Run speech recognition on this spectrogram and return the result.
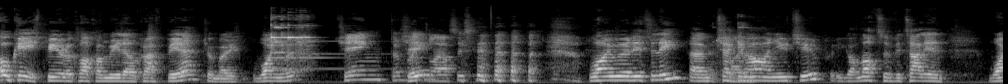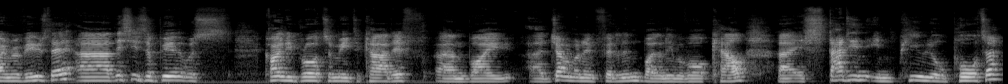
Okay, it's beer o'clock on Real Ale Craft Beer, joined by Wineward. Ching, don't Ching. break glasses. Wineward Italy. Um, check him out on YouTube. You've got lots of Italian wine reviews there. Uh, this is a beer that was kindly brought to me to Cardiff um, by a gentleman in Finland by the name of Orkel. Uh, it's Stadin Imperial Porter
